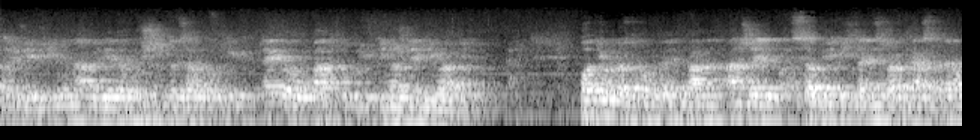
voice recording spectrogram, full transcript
w trybie pilnym, aby nie dopuścić do całkowitego upadku piłki nożnej w Iławie. Podjął rozmowy pan Andrzej Sobiek i Stanisław Kastrał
